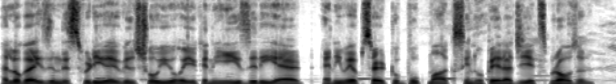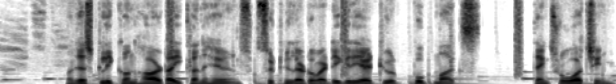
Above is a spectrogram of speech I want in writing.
Hello guys, in this video I will show you how you can easily add any website to bookmarks in Opera GX browser. Now just click on heart icon here so it will automatically add your bookmarks. Thanks for watching.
